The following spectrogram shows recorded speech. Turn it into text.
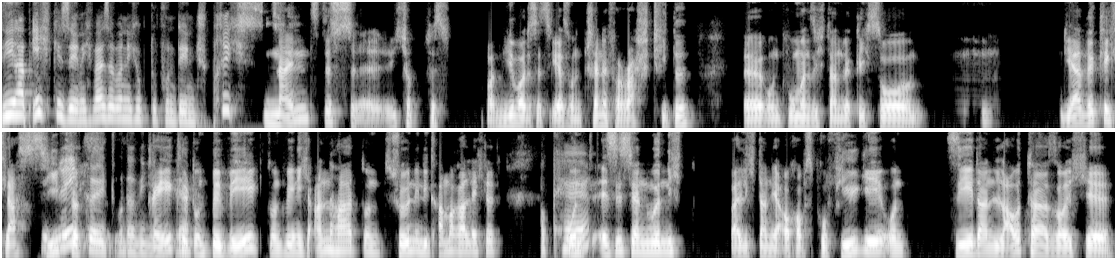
die habe ich gesehen. Ich weiß aber nicht, ob du von denen sprichst. Nein, das, ich habe das, bei mir war das jetzt eher so ein Jennifer Rush-Titel äh, und wo man sich dann wirklich so, ja, wirklich lasziv Regelt oder wie? regelt und bewegt und wenig anhat und schön in die Kamera lächelt. Okay. Und es ist ja nur nicht, weil ich dann ja auch aufs Profil gehe und sehe dann lauter solche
